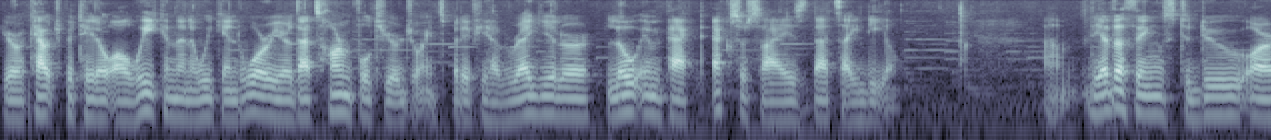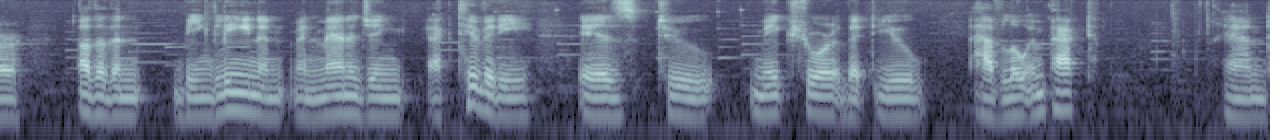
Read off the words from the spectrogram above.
you're a couch potato all week and then a weekend warrior, that's harmful to your joints. But if you have regular, low impact exercise, that's ideal. Um, the other things to do are, other than being lean and, and managing activity, is to make sure that you have low impact and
